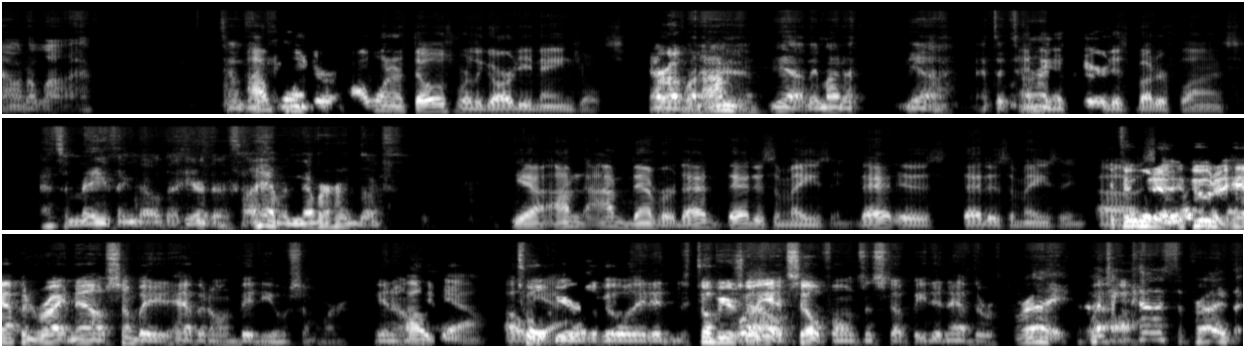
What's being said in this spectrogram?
out alive. Sounds I like wonder. I wonder if those were the guardian angels, Probably, I'm. yeah. Yeah. they might have. Yeah, at the time and time, they appeared as butterflies. that's amazing though to hear this. I haven't never heard this. Yeah, I'm. I've never. That that is amazing. That is that is amazing. If Uh, it would so- have if it would have happened right now, somebody'd have it on video somewhere. You know, oh yeah. Oh twelve yeah. years ago they didn't. Twelve years ago they had cell phones and stuff, but you didn't have the. Right, which Uh, I'm kind of surprised. The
